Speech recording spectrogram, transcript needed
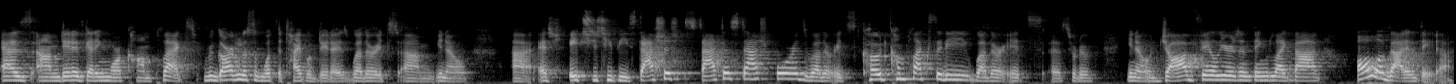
as um, data is getting more complex, regardless of what the type of data is, whether it's um, you know uh, HTTP status, status dashboards, whether it's code complexity, whether it's uh, sort of you know job failures and things like that. All of that is data,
